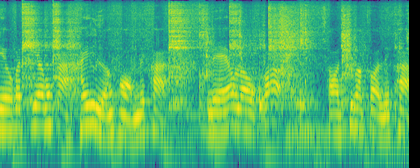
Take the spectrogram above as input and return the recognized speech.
จียวกระเทียมค่ะ ให้เหลืองหอมเลยค่ะ แล้วเราก็ช้อนขึ้นมาก่อนเลยค่ะ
